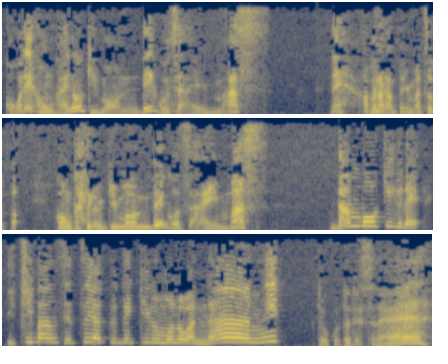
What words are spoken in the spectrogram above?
ここで今回の疑問でございます。ね、危なかった今ちょっと。今回の疑問でございます。暖房器具で一番節約できるものは何？ということですね。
